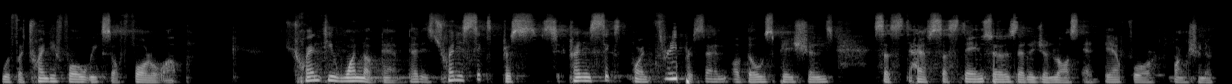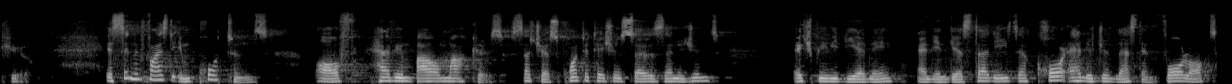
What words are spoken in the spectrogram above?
with a 24 weeks of follow-up. 21 of them, that is 26.3% of those patients have sustained surface antigen loss and therefore functional cure. It signifies the importance of having biomarkers such as quantitation surface antigens, HBV DNA, and in their studies, the core antigen less than four logs,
